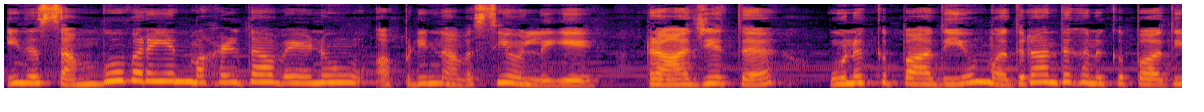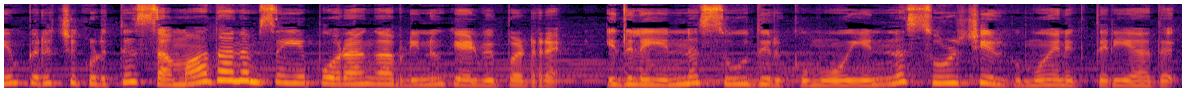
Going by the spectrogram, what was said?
இந்த சம்புவரையன் மகள் தான் வேணும் அப்படின்னு அவசியம் இல்லையே. ராஜ்யத்தை உனக்கு பாதியும் மதுராந்தகனுக்கு பாதியும் பிரிச்சு கொடுத்து சமாதானம் செய்ய போறாங்க அப்படின்னு கேள்விப்படுறேன். இதுல என்ன சூது இருக்குமோ என்ன சூழ்ச்சி இருக்குமோ எனக்கு தெரியாது.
